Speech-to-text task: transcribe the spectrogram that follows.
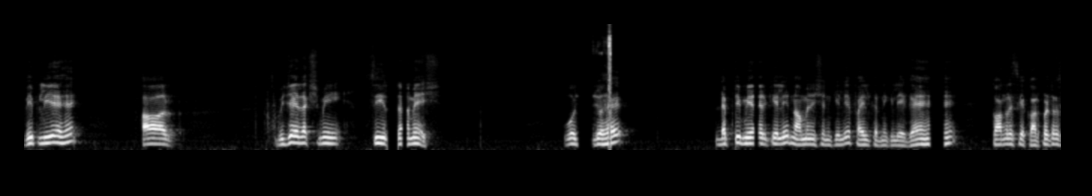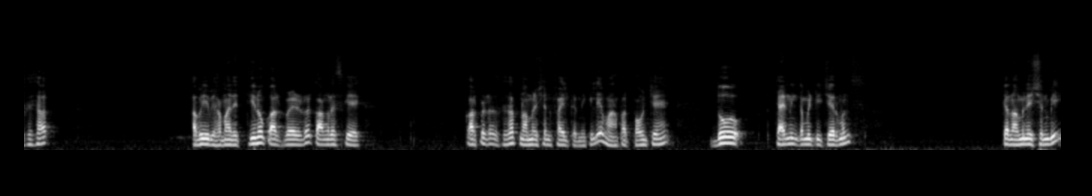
विप लिए हैं। और विजय लक्ष्मी सी रमेश, वो जो है डिप्टी मेयर के लिए नॉमिनेशन के लिए फ़ाइल करने के लिए गए हैं, कांग्रेस के कॉरपोरेटर्स के साथ। अभी हमारे तीनों कॉरपोरेटर कांग्रेस के कॉरपोरेटर्स के साथ नॉमिनेशन फ़ाइल करने के लिए वहाँ पर पहुँचे हैं। दो स्टैंडिंग कमेटी चेयरमैन का नॉमिनेशन भी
